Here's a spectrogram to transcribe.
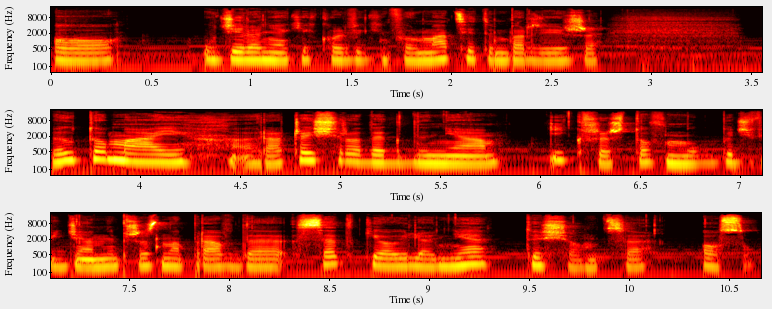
o udzielenie jakichkolwiek informacji, tym bardziej, że był to maj, raczej środek dnia i Krzysztof mógł być widziany przez naprawdę setki, o ile nie tysiące osób.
